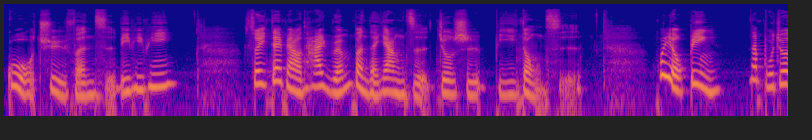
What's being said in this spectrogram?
过去分词 BPP？所以代表它原本的样子就是 be 动词，会有 been，那不就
